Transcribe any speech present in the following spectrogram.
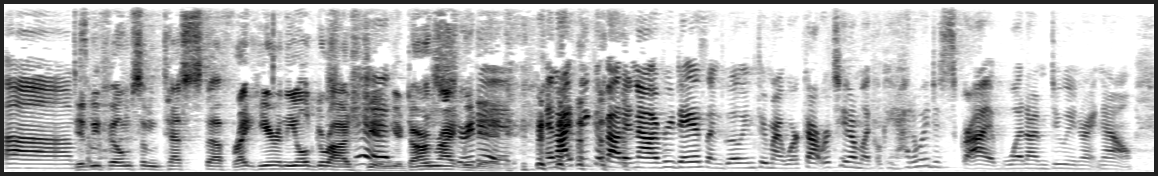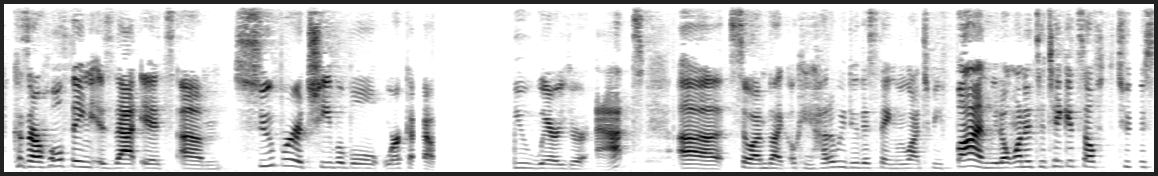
Um, did we film some test stuff right here in the old garage did. gym? You're darn We right sure we did. and I think about it now every day as I'm going through my workout routine. I'm like, okay, how do I describe what I'm doing right now? Because our whole thing is that it's um, super achievable workout. You where you're at. Uh, so I'm like, okay, how do we do this thing? We want it to be fun. We don't want it to take itself too. Seriously.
